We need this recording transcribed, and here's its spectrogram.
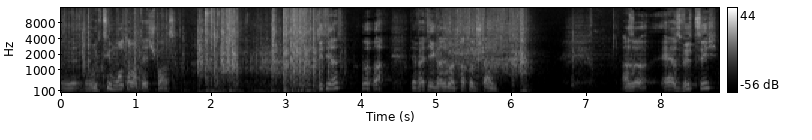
Der Rückziehmotor macht echt Spaß. Seht ihr das? Der fährt hier gerade über Stock und Stein. Also, er ist witzig,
